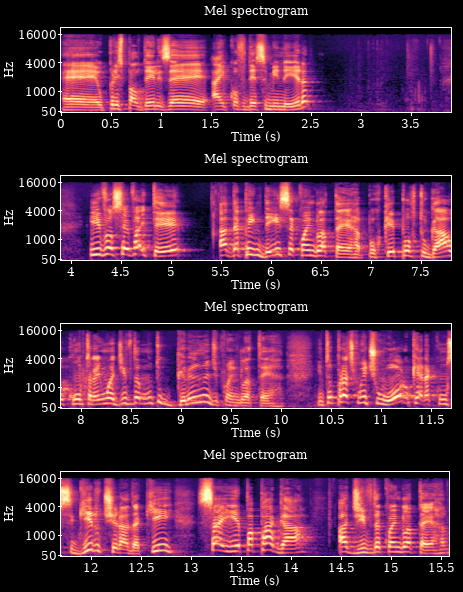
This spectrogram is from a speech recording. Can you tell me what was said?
É, o principal deles é a Inconfidência Mineira. E você vai ter a dependência com a Inglaterra, porque Portugal contraiu uma dívida muito grande com a Inglaterra. Então, praticamente o ouro que era conseguido tirar daqui saía para pagar a dívida com a Inglaterra,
